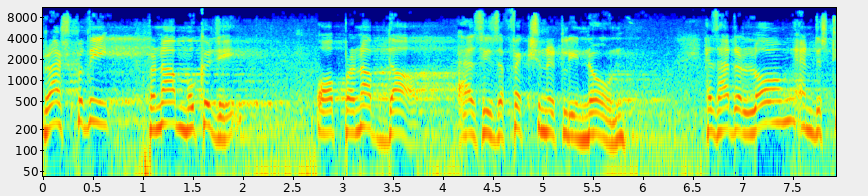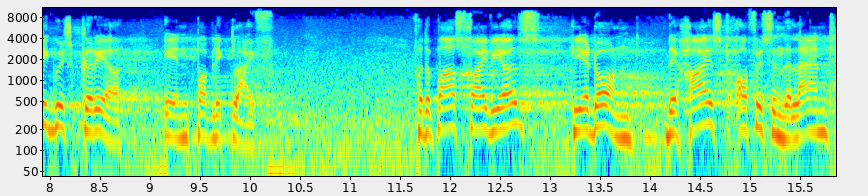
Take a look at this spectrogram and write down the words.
Rashtrapati Pranab Mukherjee, or Pranab Da as he is affectionately known, has had a long and distinguished career in public life. For the past five years, he adorned the highest office in the land,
